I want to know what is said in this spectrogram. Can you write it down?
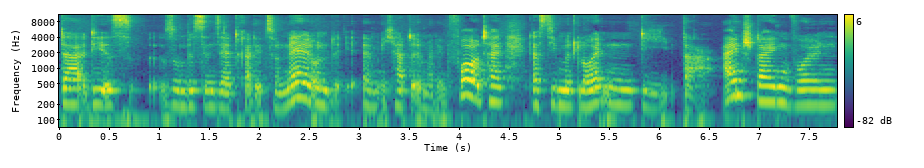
da, die ist so ein bisschen sehr traditionell und ähm, ich hatte immer den Vorurteil, dass die mit Leuten, die da einsteigen wollen,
